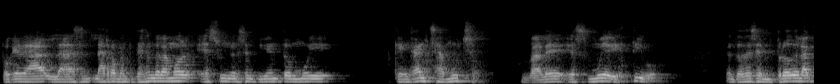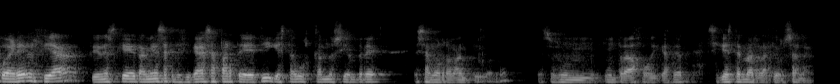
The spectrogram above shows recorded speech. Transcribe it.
Porque la, la romantización del amor es un sentimiento muy que engancha mucho, ¿vale? Es muy adictivo. Entonces, en pro de la coherencia, tienes que también sacrificar esa parte de ti que está buscando siempre ese amor romántico. ¿no? Eso es un, trabajo que hay que hacer si quieres tener una relación sana.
